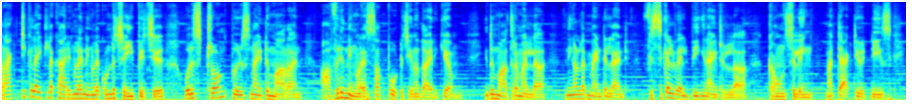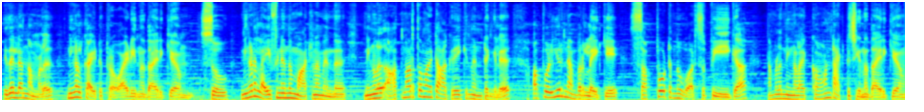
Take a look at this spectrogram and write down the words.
പ്രാക്ടിക്കലായിട്ടുള്ള കാര്യങ്ങളെ നിങ്ങളെ കൊണ്ട് ചെയ്യിപ്പിച്ച് ഒരു സ്ട്രോങ് പേഴ്സണായിട്ട് മാറാൻ അവർ നിങ്ങളെ സപ്പോർട്ട് ചെയ്യുന്നതായിരിക്കും. ഇത് മാത്രമല്ല നിങ്ങളുടെ മെന്റൽ ആൻഡ് ഫിസിക്കൽ വെൽബീങ്ങിനായിട്ടുള്ള കൗൺസിലിംഗ് മറ്റ് ആക്ടിവിറ്റീസ് ഇതെല്ലാം നമ്മൾ നിങ്ങൾക്കായിട്ട് പ്രൊവൈഡ് ചെയ്യുന്നതാണ് എന്നുള്ളതായിരിക്കും സോ നിങ്ങളുടെ ലൈഫിനെ ഒന്ന് മാറ്റണമെന്ന് നിങ്ങൾ ആത്മാർത്ഥമായിട്ട് ആഗ്രഹിക്കുന്നുണ്ടെങ്കിൽ അപ്പോൾ ഈ ഒരു നമ്പറിലേക്ക് സപ്പോർട്ട് എന്ന് വാട്സപ്പ് ചെയ്യുക. നമ്മൾ നിങ്ങളെ കോൺടാക്ട് ചെയ്യുന്നതായിരിക്കും.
